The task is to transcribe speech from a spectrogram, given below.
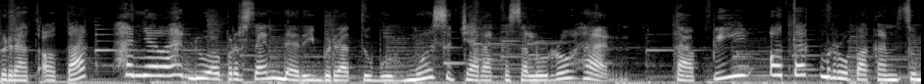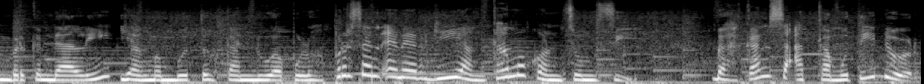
Berat otak hanyalah 2% dari berat tubuhmu secara keseluruhan. Tapi, otak merupakan sumber kendali yang membutuhkan 20% energi yang kamu konsumsi bahkan saat kamu tidur.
